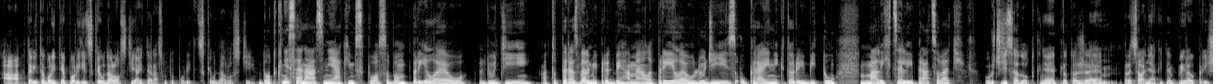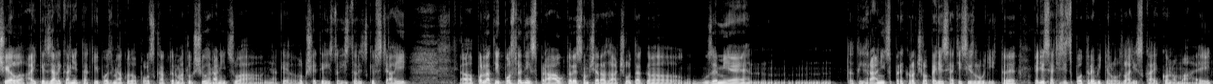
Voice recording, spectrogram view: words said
a vtedy to boli tie politické udalosti, aj teraz sú to politické udalosti. Dotkne sa nás nejakým spôsobom prílev ľudí, a to teraz veľmi predbiehame, ale prílev ľudí z Ukrajiny, ktorí by tu mali chceli pracovať? Určite sa dotkne, pretože predsa nejaký ten prílev prišiel, aj keď zďaleka nie taký, povedzme, ako do Polska, ktoré má dlhšiu hranicu a nejaké hlbšie tie historické vzťahy. Podľa tých posledných správ, ktoré som včera začul, tak e, územie tých hraníc prekročilo 50 tisíc ľudí. To je 50 tisíc spotrebiteľov z hľadiska ekonoma. Hej.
